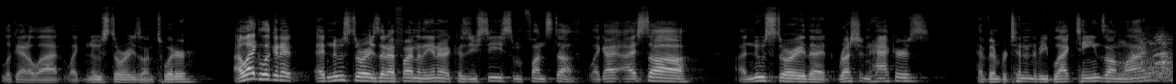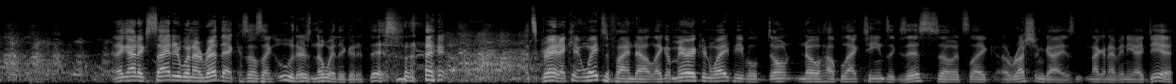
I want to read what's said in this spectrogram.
look at a lot, like news stories on Twitter. I like looking at, at news stories that I find on the internet because you see some fun stuff. Like I, I saw a news story that Russian hackers have been pretending to be black teens online. and I got excited when I read that because I was like, ooh, there's no way they're good at this. That's great. I can't wait to find out. Like American white people don't know how black teens exist, so it's like a Russian guy is not gonna have any idea.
